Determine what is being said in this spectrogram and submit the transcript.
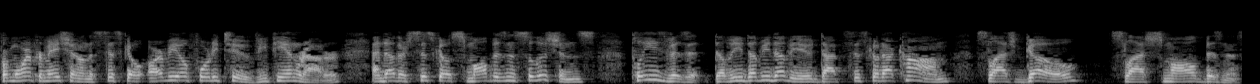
For more information on the Cisco RV042 VPN router and other Cisco small business solutions, please visit www.cisco.com slash go slash small business.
